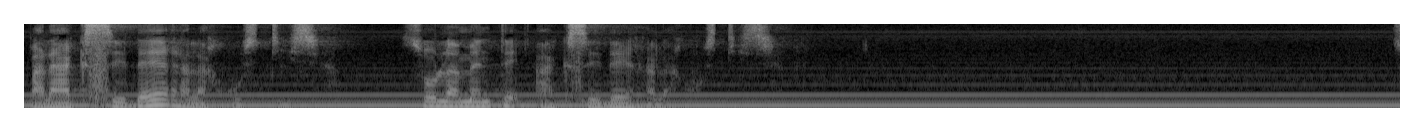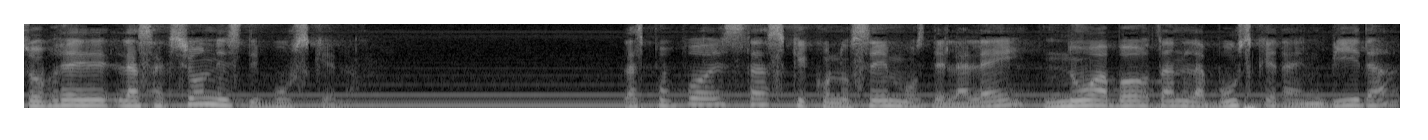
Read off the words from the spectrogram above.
para acceder a la justicia, solamente acceder a la justicia. Sobre las acciones de búsqueda. Las propuestas que conocemos de la ley no abordan la búsqueda en vida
